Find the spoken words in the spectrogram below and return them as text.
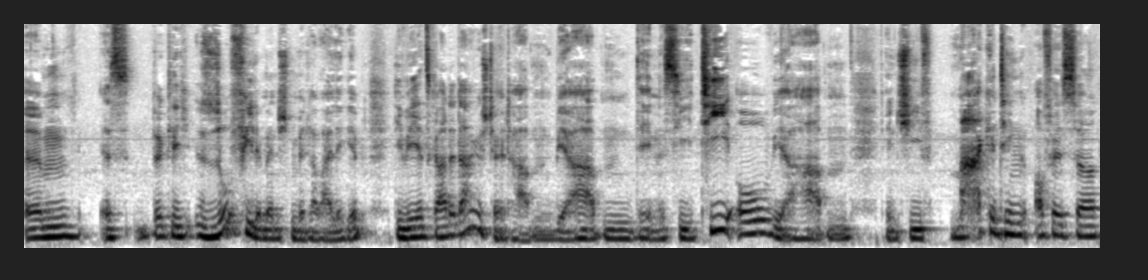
ähm, es wirklich so viele Menschen mittlerweile gibt, die wir jetzt gerade dargestellt haben. Wir haben den CTO, wir haben den Chief Marketing Officer,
